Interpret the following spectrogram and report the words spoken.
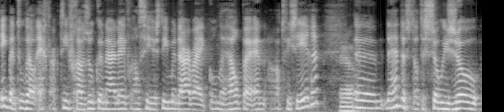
ik ben toen wel echt actief gaan zoeken naar leveranciers die me daarbij konden helpen en adviseren. Uh, hè, dus dat is sowieso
